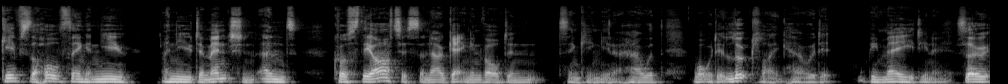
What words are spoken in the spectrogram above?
gives the whole thing a new a new dimension. And course, the artists are now getting involved in thinking, you know, how would what would it look like? How would it be made? You know, so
